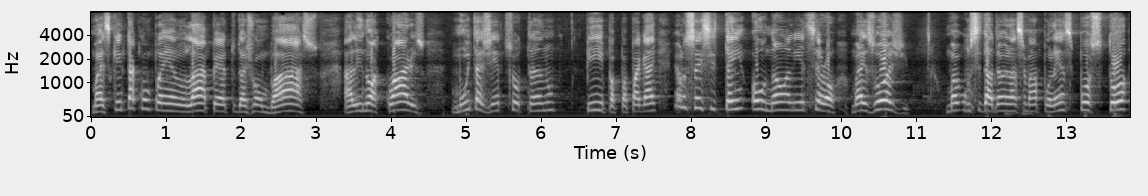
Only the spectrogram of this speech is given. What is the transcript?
mas quem está acompanhando lá perto da João Basso, ali no Aquários, muita gente soltando pipa, papagaio. Eu não sei se tem ou não a linha de cerol, mas hoje uma, um cidadão iracemápolense postou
